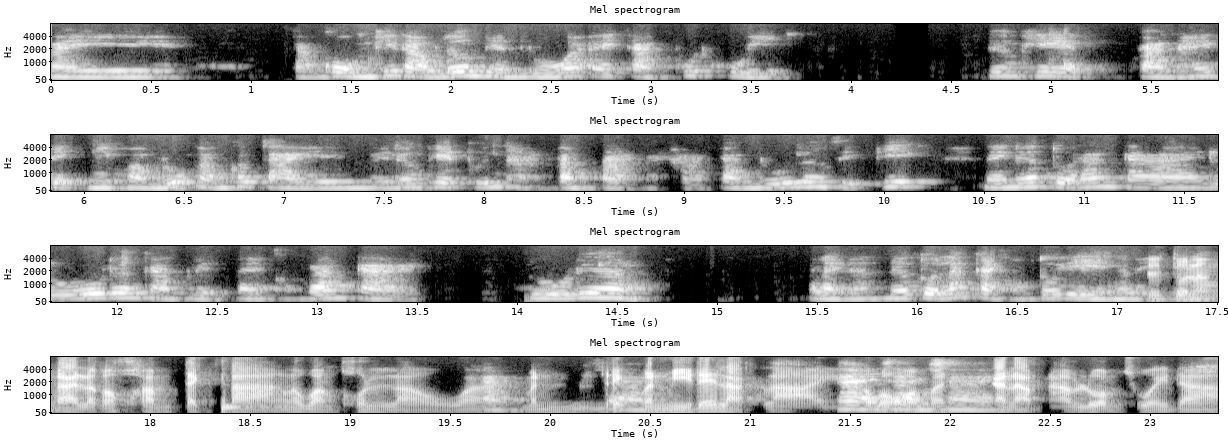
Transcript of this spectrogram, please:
ใน สังคมที่เราเริ่มเรียนรู้ว่าไอ้การพูดคุย เรื่องเพศ การให้เด็กมีความรู้ความเข้าใจในเรื่องเพศพื้นฐานต่างๆนะคะ การรู้เรื่องสิทธิในเนื้อตัวร่างกาย รู้เรื่องการเปลี่ยนแปลงของร่างกาย รู้เรื่องอะไรนะเนื้อตัวร่างกายของตัวเองอะไรเนื้อตัวร่างกายแล้วก็ความแตกต่างระหว่างคนเราว่า มันได้มันมีได้หลากหลายเขาบอกว่ามันการอาบน้ำรวมช่วยได้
